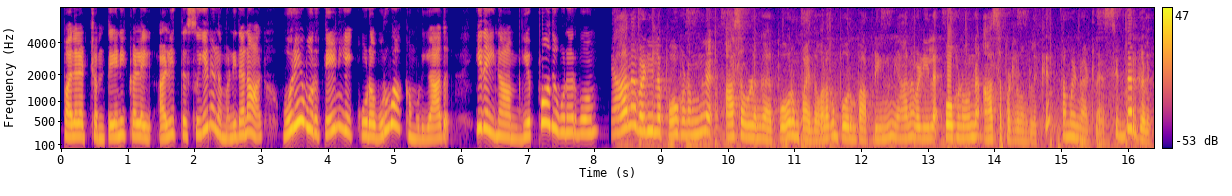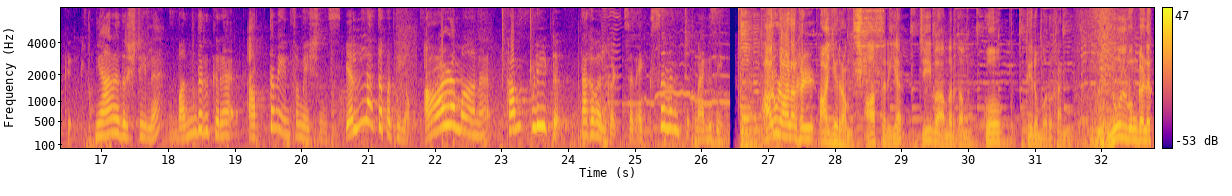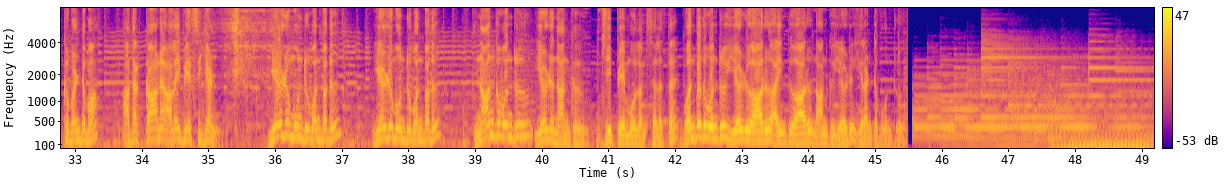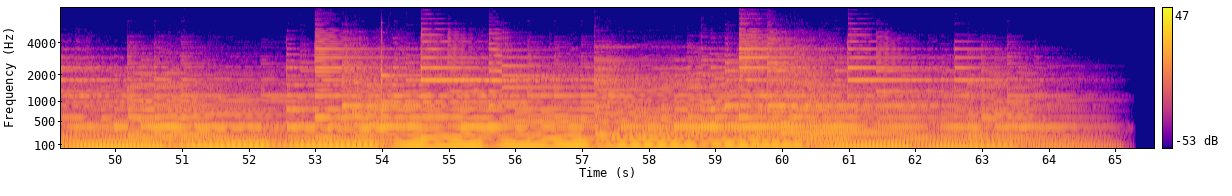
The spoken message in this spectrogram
பல லட்சம் தேனீக்களை அழித்த சுயநல மனிதனால் ஒரே ஒரு தேனீயை கூட உருவாக்க முடியாது. இதை நாம் எப்போது உணர்வோம்? ஞான வழியில போகணும்னு ஆசை உள்ளங்க போரும்பா இந்த உலகம் போரும்பா அப்படின்னு ஞான வழியில போகணும்னு ஆசைப்படுறவங்களுக்கு தமிழ்நாட்டுல சித்தர்களுக்கு ஞான திருஷ்டியில வந்திருக்கிற அத்தனை இன்ஃபர்மேஷன்ஸ் எல்லாத்த பத்தியும் ஆழமான கம்ப்ளீட் தகவல்கள். இட்ஸ் எக்ஸலண்ட் மேகசின் அருளாளர்கள் ஆயிரம். ஆசிரியர் ஜீவ அமிர்தம் கோ திருமுருகன். நூல் உங்களுக்கு வேண்டுமா? அதற்கான அலைபேசி எண் ஏழு மூன்று ஒன்பது ஏழு மூன்று ஒன்பது நான்கு ஒன்று ஏழு நான்கு. ஜிபே மூலம் செலுத்த ஒன்பது ஒன்று ஏழு ஆறு ஐந்து ஆறு நான்கு ஏழு இரண்டு மூன்று.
